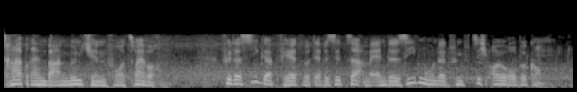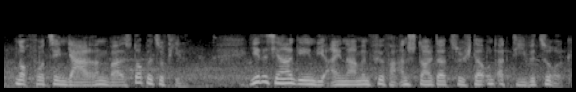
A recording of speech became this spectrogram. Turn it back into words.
Trabrennbahn München vor zwei Wochen. Für das Siegerpferd wird der Besitzer am Ende 750 Euro bekommen. Noch vor zehn Jahren war es doppelt so viel. Jedes Jahr gehen die Einnahmen für Veranstalter, Züchter und Aktive zurück.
